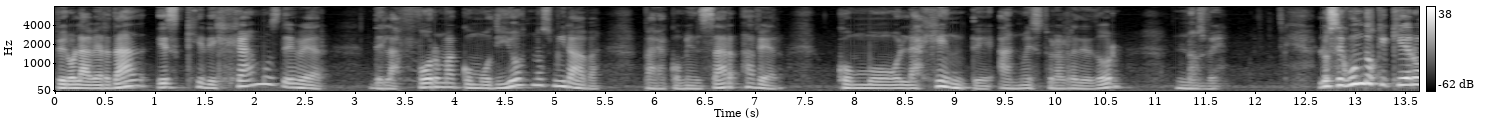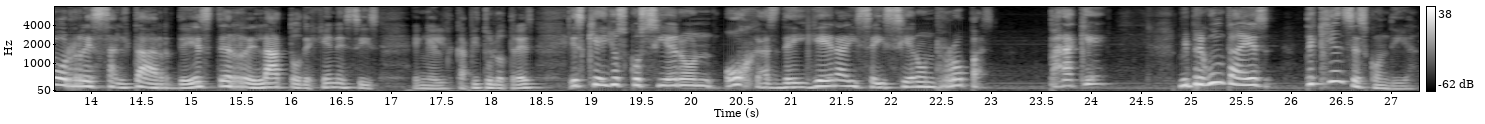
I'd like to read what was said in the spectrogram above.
pero la verdad es que dejamos de ver de la forma como Dios nos miraba para comenzar a ver cómo la gente a nuestro alrededor nos ve. Lo segundo que quiero resaltar de este relato de Génesis en el capítulo 3 es que ellos cosieron hojas de higuera y se hicieron ropas. ¿Para qué? Mi pregunta es, ¿de quién se escondía?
